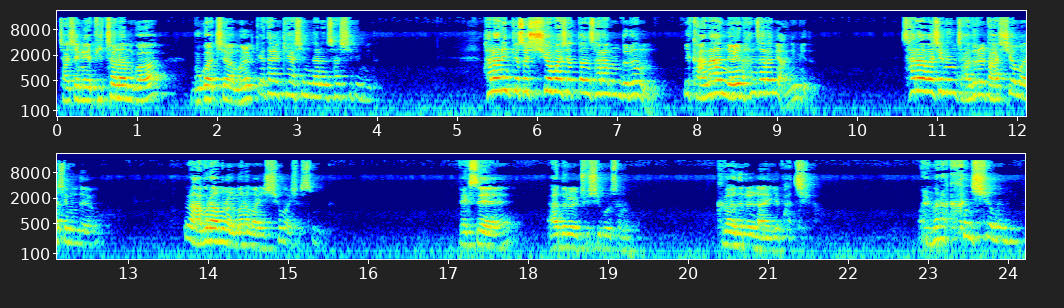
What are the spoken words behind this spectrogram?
자신의 비천함과 무가치함을 깨닫게 하신다는 사실입니다. 하나님께서 시험하셨던 사람들은 이 가나안 여인 한 사람이 아닙니다. 사랑하시는 자들을 다 시험하시는데요. 아브라함은 얼마나 많이 시험하셨습니까? 백세 아들을 주시고서는 그 아들을 나에게 바치라. 얼마나 큰 시험입니까?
